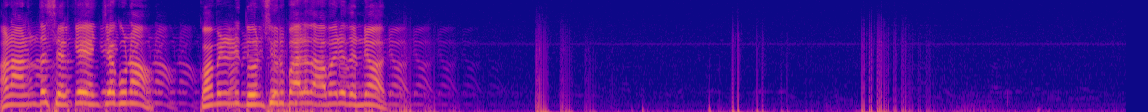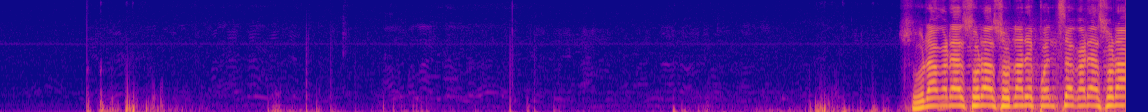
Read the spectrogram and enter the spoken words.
आणि आनंद सलके यांच्या गुन्हा कॉमेडी दोनशे रुपयाला आभारी धन्यवाद. सोडा गाड्या सोडा सोडणारे पंच गाड्या सोडा.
